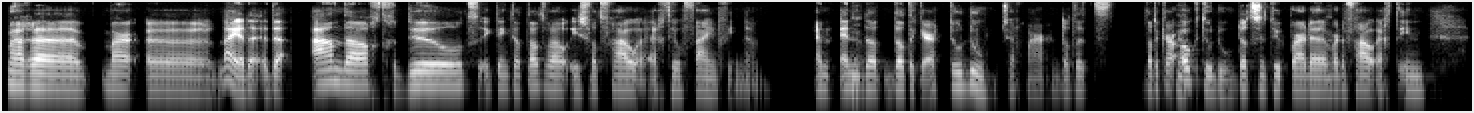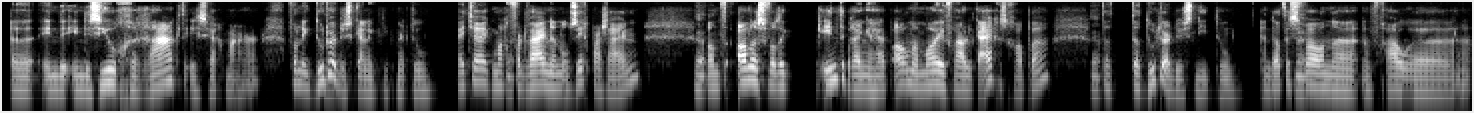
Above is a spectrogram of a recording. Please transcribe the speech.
maar eh, maar eh, nou ja, de, de aandacht, geduld. Ik denk dat dat wel is wat vrouwen echt heel fijn vinden. En, en Ja. dat, dat ik er toe doe, zeg maar. Dat, het, dat ik er Ja. ook toe doe. Dat is natuurlijk waar de, waar de vrouw echt in, eh, in, de, in de ziel geraakt is, zeg maar. Van ik doe er dus kennelijk niet meer toe. Weet je, ik mag Ja. verdwijnen en onzichtbaar zijn. Ja. Want alles wat ik in te brengen heb, al mijn mooie vrouwelijke eigenschappen, Ja. dat, dat doet er dus niet toe. En dat is Nee. wel een, eh, een vrouw eh,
